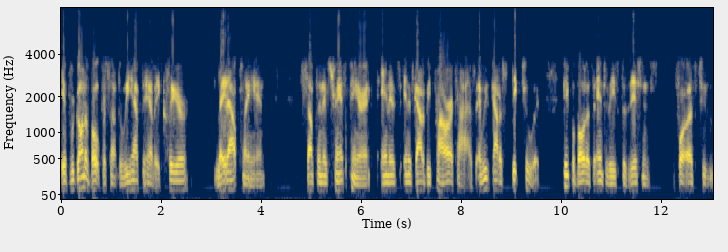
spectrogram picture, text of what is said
if we're going to vote for something, we have to have a clear, laid out plan, something that's transparent, and it's and it's got to be prioritized, and we've got to stick to it. People vote us into these positions for us to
